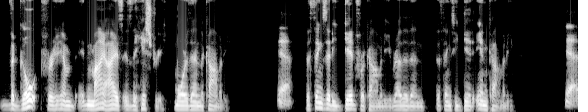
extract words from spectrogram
the goat for him in my eyes is the history more than the comedy. yeah. The things that he did for comedy rather than the things he did in comedy. Yeah.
